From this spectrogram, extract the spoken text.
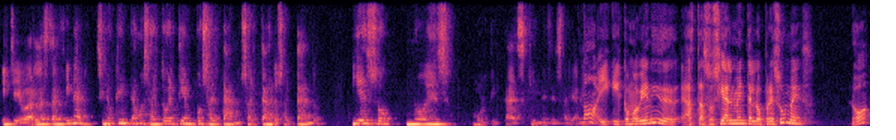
y llevarla hasta el final, sino que necesitamos estar todo el tiempo saltando, saltando, saltando. Y eso no es multitasking necesariamente. No, y, y como bien, hasta socialmente lo presumes. ¿No?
